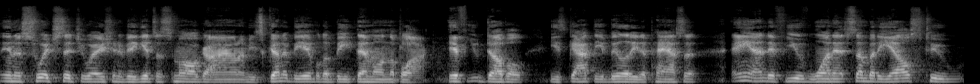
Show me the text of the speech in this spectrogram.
in a switch situation if he gets a small guy on him. He's going to be able to beat them on the block. If you double, he's got the ability to pass it. And if you've won wanted somebody else to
